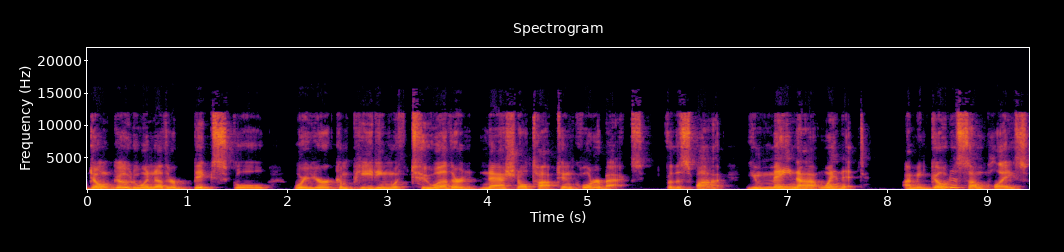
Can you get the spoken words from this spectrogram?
Don't go to another big school where you're competing with two other national top 10 quarterbacks for the spot. You may not win it. I mean, go to some place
